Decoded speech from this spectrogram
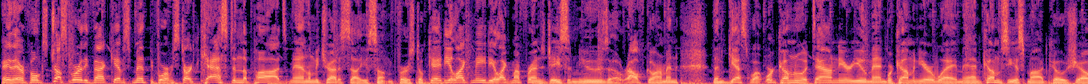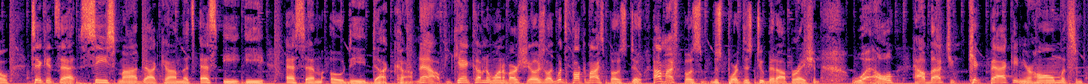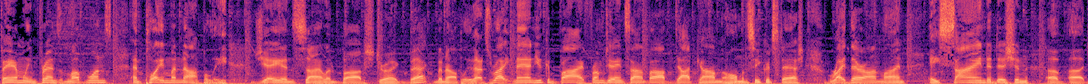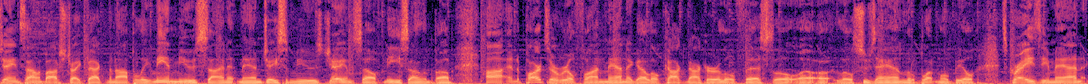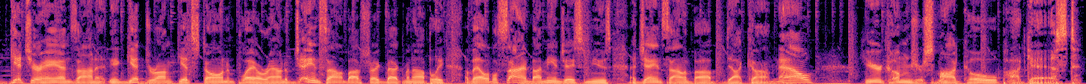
Hey there, folks. Trustworthy Fat Kev Smith. Before we start casting the pods, man, let me try to sell you something first, okay? Do you like me? Do you like my friends Jason Mewes, uh, Ralph Garman? Then guess what? We're coming to a town near you, man. We're coming your way, man. Come see a Smodco show. Tickets at seesmod.com. That's S E E S M O D.com. Now, if you can't come to one of our shows, you're like, what the fuck am I supposed to do? How am I supposed to support this two bit operation? Well, how about you kick back in your home with some family and friends and loved ones and play Monopoly? Jay and Silent Bob Strike Back Monopoly. That's right, man. You can buy from jayandsilentbob.com, the home of the secret stash, right there online a signed edition of uh, Jay and Silent Bob Strike Back Monopoly. Me and Mewes sign it, man. Jason Mewes, Jay himself, me, Silent Bob. Uh, and the parts are real fun, man. They got a little cock knocker, a little fist, a little, uh, uh, little Suzanne, a little blunt mobile. It's crazy, man. Get your hands on it. You Get drunk, get stoned, and play a round of Jay and Silent Bob Strike Back Monopoly. Available signed by me and Jason Mewes at jayandsilentbob.com. Now, here comes your Smodco podcast.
